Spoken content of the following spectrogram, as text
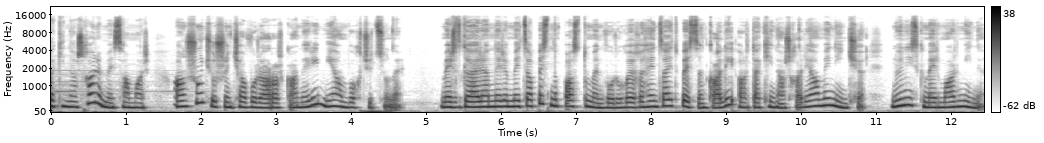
Արտաքին աշխարհը մեզ համար անշունչ ու շնչավոր առարկաների մի ամբողջություն է։ Մեր զգայարանները մեծապես նպաստում են, որ ուղեղը հենց այդպես ընկալի արտաքին աշխարհի ամեն ինչը, նույնիսկ մեր մարմինը։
